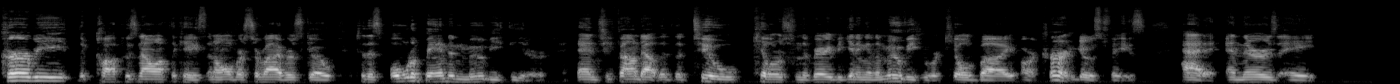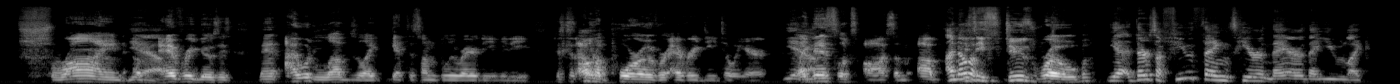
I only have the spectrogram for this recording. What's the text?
Kirby, the cop who's now off the case, and all of our survivors go to this old abandoned movie theater. And she found out that the two killers from the very beginning of the movie, who were killed by our current Ghostface, had it. And there's a shrine Yeah. of every Ghostface. Man, I would love to like get this on Blu-ray or DVD, just because I Oh. want to pore over every detail here. Yeah. Like this looks awesome. Um, I know you a see f- Stu's robe. yeah, there's a few things here and there that you like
